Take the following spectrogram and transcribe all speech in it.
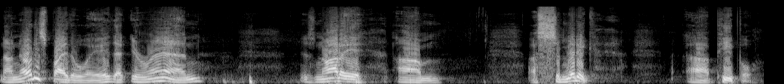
Now, notice, by the way, that Iran is not a um, a Semitic uh, people,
